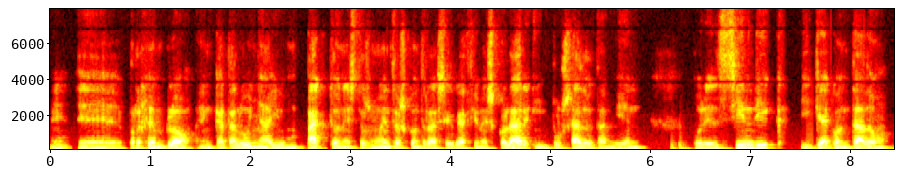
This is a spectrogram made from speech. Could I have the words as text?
¿eh? Eh, por ejemplo, en Cataluña hay un pacto en estos momentos contra la segregación escolar, impulsado también por el SINDIC y que ha contado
